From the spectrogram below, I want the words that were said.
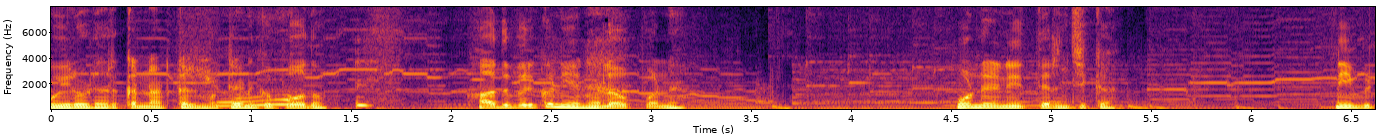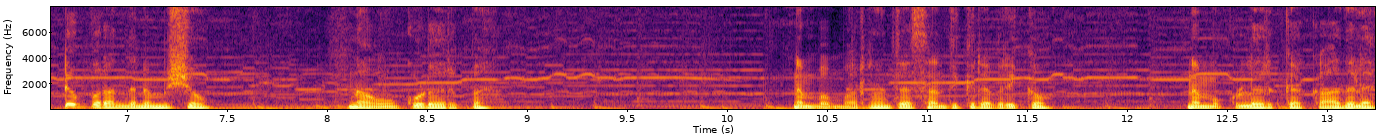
உயிரோட இருக்க நாட்கள் மட்டும் எனக்கு போதும். அது வரைக்கும் நீ என்ன லவ் பண்ணு. ஒன்னு நீ தெரிஞ்சுக்க. நீ விட்டு போற அந்த நிமிஷம் நான் உன் கூட இருப்பேன். நம்ம மரணத்தை சந்திக்கிற வரைக்கும் நமக்குள்ள இருக்க காதலை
